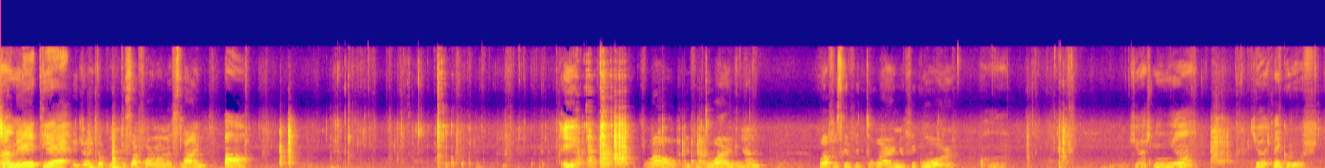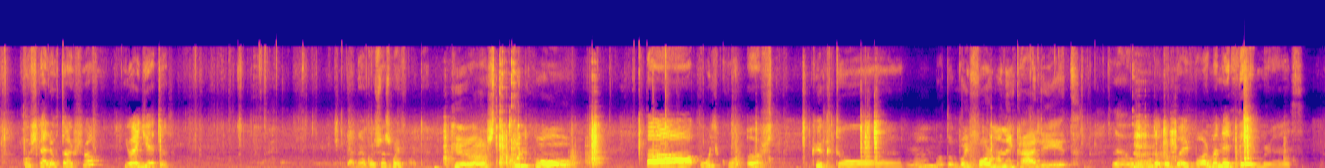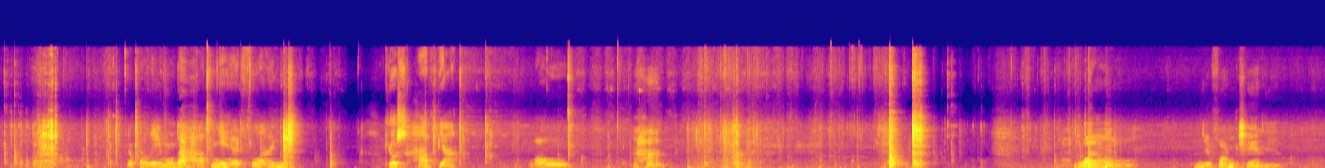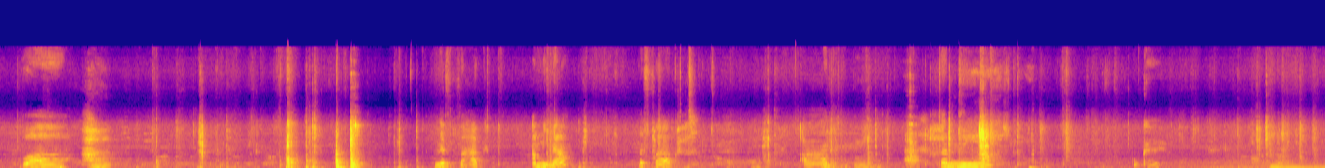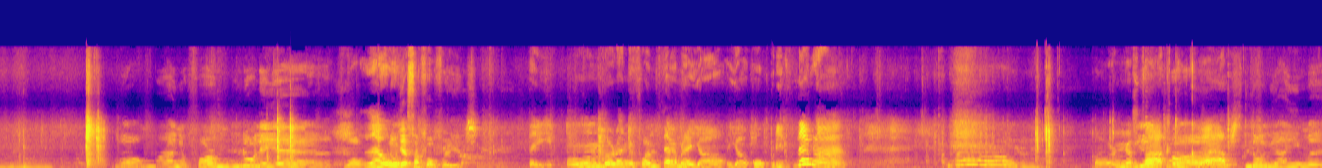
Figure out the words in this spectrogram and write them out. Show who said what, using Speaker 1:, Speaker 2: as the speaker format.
Speaker 1: Përshëndetje.
Speaker 2: E do i do bëjmë disa forma me slime?
Speaker 1: Po.
Speaker 2: Wow, ke fituar një? Wow, fës ke fituar një figurë.
Speaker 1: Po. Kjo është një. Kjo është me grusht. Kush ka luftar shumë? Jo e gjetët. Ta në kush është më fort.
Speaker 2: Ky është Ulku.
Speaker 1: Ulku është ky këtu.
Speaker 2: Unë do të bëj formën e kalit.
Speaker 1: Dhe unë do të bëj formën e demrës. Në fillim unë do hap një herë slime. Kjo është hapja.
Speaker 2: Wow. wow. Një formë qeni.
Speaker 1: Po. Në fakt, Amina, në fakt, a, um, tani, ok,
Speaker 2: Wow, bëra një formë. Wow,
Speaker 1: Dhe unë-
Speaker 2: lulja sa
Speaker 1: un broń fantema, ja, ja kupritema. Orne faktu
Speaker 2: kram. Slunia ime.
